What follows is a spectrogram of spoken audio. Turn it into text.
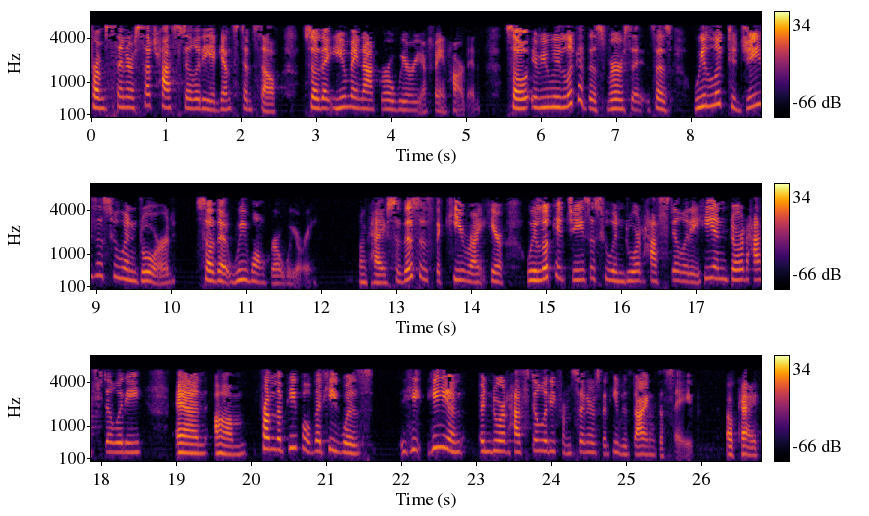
from sinners such hostility against himself, so that you may not grow weary or faint-hearted. So if we look at this verse, it says, we look to Jesus who endured so that we won't grow weary. Okay, so this is the key right here. We look at Jesus who endured hostility. He endured hostility and um, from the people that he was he he endured hostility from sinners that he was dying to save. Okay.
